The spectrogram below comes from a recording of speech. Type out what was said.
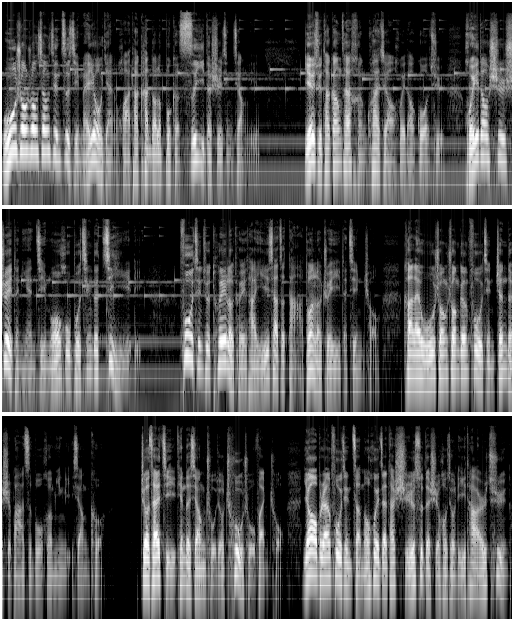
吴双双相信自己没有眼花，她看到了不可思议的事情降临。也许她刚才很快就要回到过去，回到嗜睡的年纪，模糊不清的记忆里。父亲却推了推他，一下子打断了追忆的进程。看来吴双双跟父亲真的是八字不合、命里相克。这才几天的相处就处处犯冲，要不然父亲怎么会在他十岁的时候就离他而去呢？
